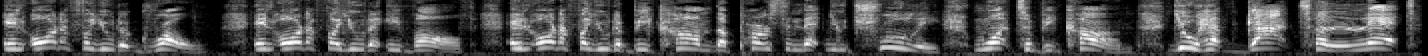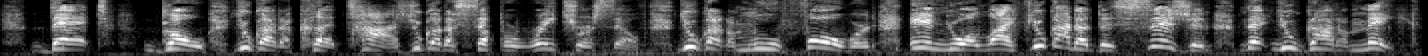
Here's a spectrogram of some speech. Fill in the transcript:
In order for you to grow, in order for you to evolve, in order for you to become the person that you truly want to become, you have got to let that go. You got to cut ties. You got to separate yourself. You got to move forward in your life. You got a decision that you got to make.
